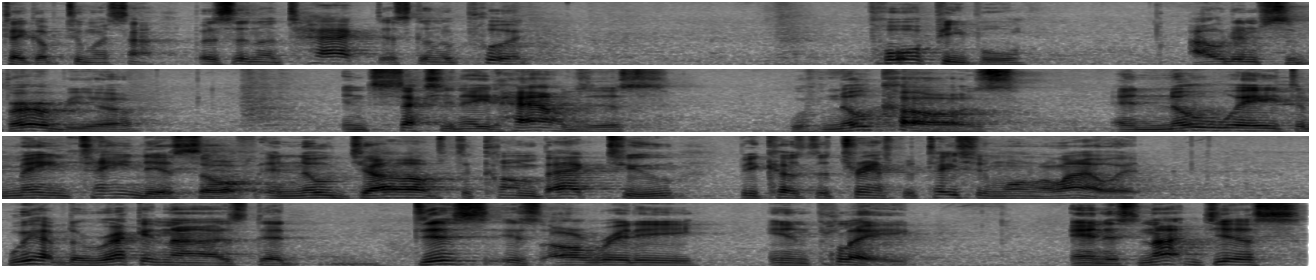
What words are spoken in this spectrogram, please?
take up too much time, but it's an attack that's going to put poor people out in suburbia in Section 8 houses with no cars and no way to maintain themselves and no jobs to come back to because the transportation won't allow it. We have to recognize that this is already in play. And it's not just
